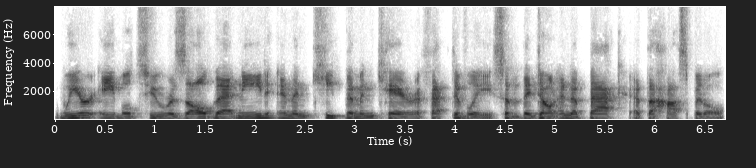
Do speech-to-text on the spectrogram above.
we are able to resolve that need and then keep them in care effectively so that they don't end up back at the hospital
